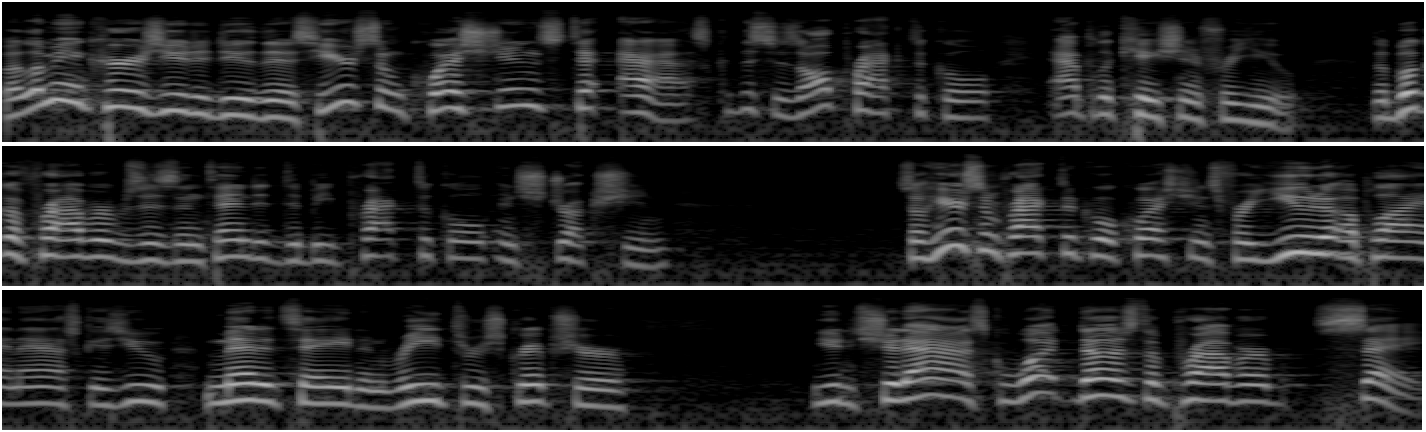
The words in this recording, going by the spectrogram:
But let me encourage you to do this. Here's some questions to ask. This is all practical application for you. The book of Proverbs is intended to be practical instruction. So here's some practical questions for you to apply and ask as you meditate and read through Scripture. You should ask, what does the proverb say?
